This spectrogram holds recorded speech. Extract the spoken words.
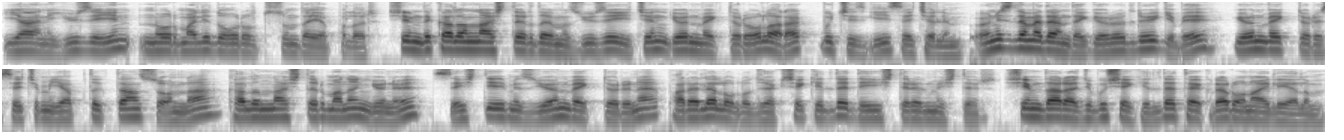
yani yüzeyin normali doğrultusunda yapılır. Şimdi kalınlaştırdığımız yüzey için yön vektörü olarak bu çizgiyi seçelim. Ön izlemeden de görüldüğü gibi yön vektörü seçimi yaptıktan sonra kalınlaştırmanın yönü seçtiğimiz yön vektörüne paralel olacak şekilde değiştirilmiştir. Şimdi aracı bu şekilde tekrar onaylayalım.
